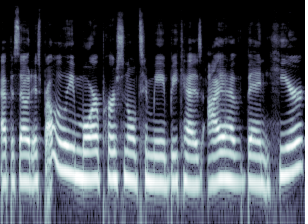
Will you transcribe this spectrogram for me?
episode is probably more personal to me because I have been here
